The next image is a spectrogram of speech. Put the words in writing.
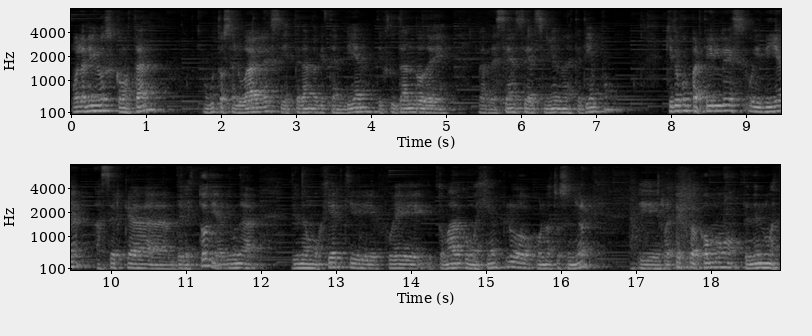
Hola amigos, ¿cómo están? Un gusto saludarles y esperando que estén bien, disfrutando de la presencia del Señor en este tiempo. Quiero compartirles hoy día acerca de la historia de una, de una mujer que fue tomada como ejemplo por nuestro Señor eh, respecto a cómo tener una,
